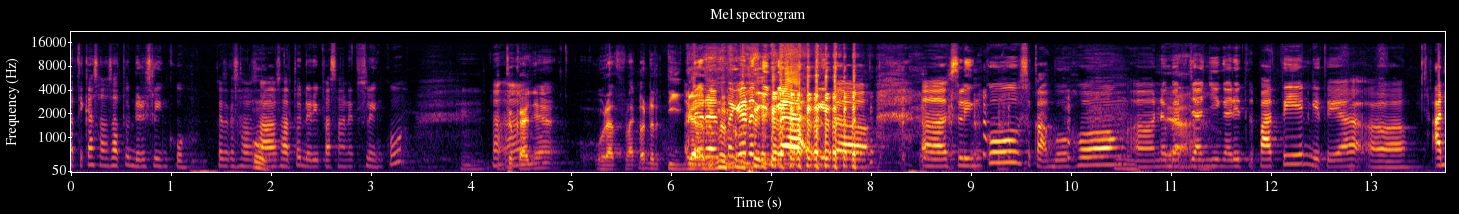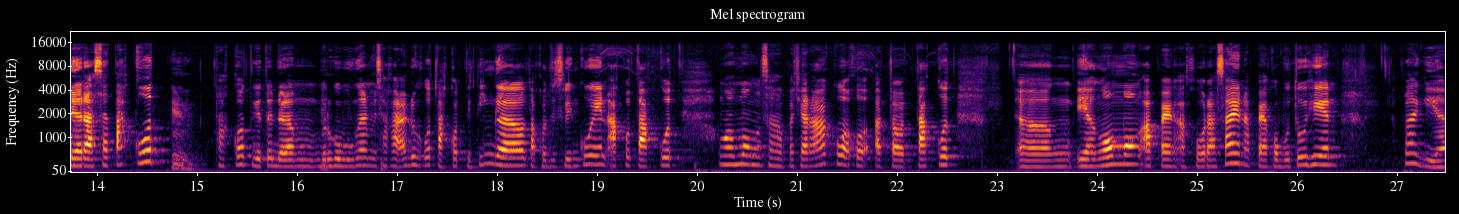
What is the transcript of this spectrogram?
ketika salah satu dari selingkuh. Ketika salah, Uh. salah satu dari pasangan itu selingkuh, Hmm, itu kayaknya red flag udah tiga. Udah red flagnya ada tiga gitu. Eh, selingkuh suka bohong eh, nebar Ya. janji nggak ditepatin gitu ya. Eh, ada rasa takut. Hmm. takut gitu dalam berhubungan. Misalkan aduh aku takut ditinggal takut diselingkuhin aku takut ngomong sama pacar aku aku atau takut eh, ya ngomong apa yang aku rasain apa yang aku butuhin. Apalagi ya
